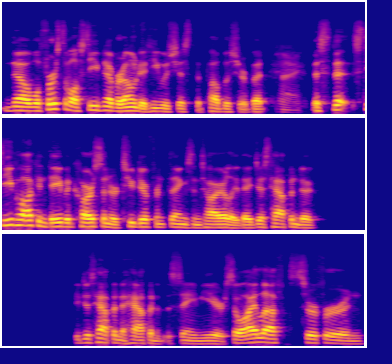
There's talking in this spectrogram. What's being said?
no, well, first of all, Steve never owned it. He was just the publisher. But All right. this, the, Steve Hawk and David Carson are two different things entirely. They just happened to, it just happened to happen at the same year. So I left Surfer in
